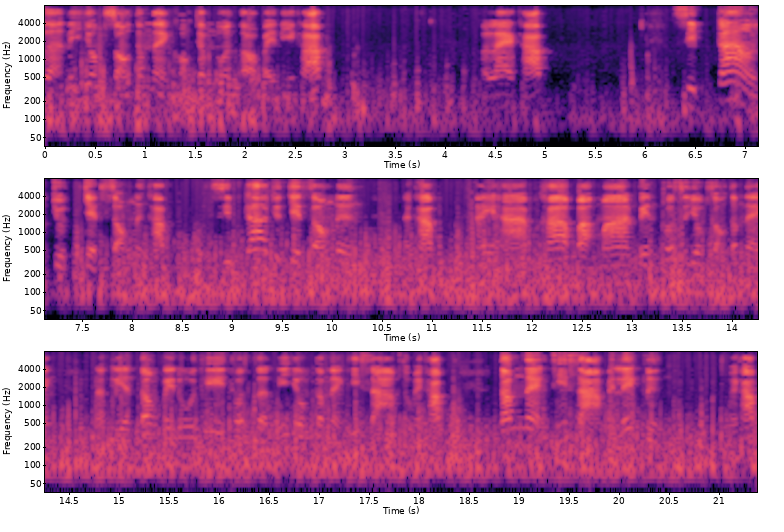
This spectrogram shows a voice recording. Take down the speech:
ศนิยม 2ตำแหน่งของจำนวนต่อไปนี้ครับข้อแรกครับ 19.721 ครับ 19.721 นะครับ ให้หาค่าประมาณเป็นทศนิยม 2ตำแหน่ง นักเรียนต้องไปดูที่ทศนิยมตำแหน่งที่ 3 ถูกไหมครับ ตำแหน่งที่ 3 เป็นเลข 1 ถูกไหมครับ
